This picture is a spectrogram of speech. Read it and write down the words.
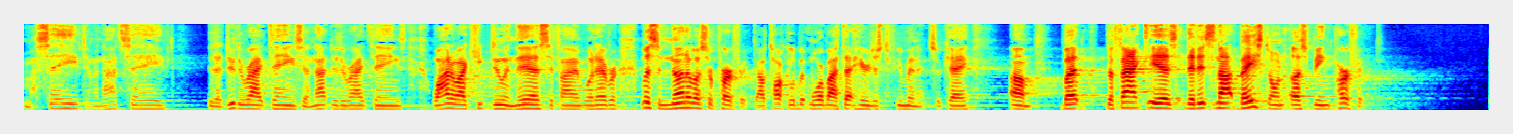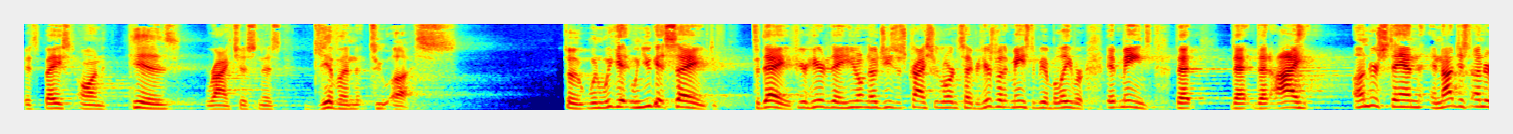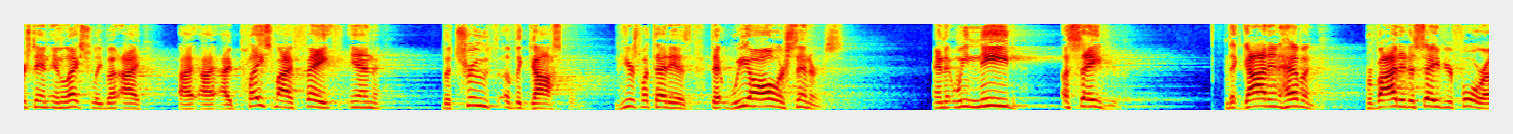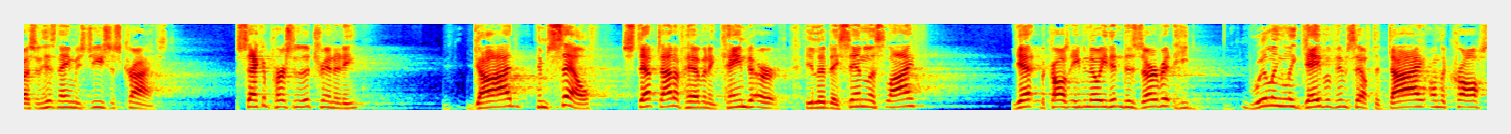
Am I saved? Am I not saved? Did I do the right things? Did I not do the right things? Why do I keep doing this if I, whatever? Listen, none of us are perfect. I'll talk a little bit more about that here in just a few minutes, okay? Um, but the fact is that it's not based on us being perfect, it's based on His righteousness given to us. So when, we get, when you get saved, today, if you're here today and you don't know Jesus Christ, your Lord and Savior, here's what it means to be a believer it means that, that, that I understand, and not just understand intellectually, but I I, I, I place my faith in the truth of the gospel. And here's what that is that we all are sinners and that we need a Savior. That God in heaven provided a Savior for us, and His name is Jesus Christ. The second person of the Trinity, God Himself stepped out of heaven and came to earth. He lived a sinless life, yet, because even though He didn't deserve it, He willingly gave of Himself to die on the cross,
